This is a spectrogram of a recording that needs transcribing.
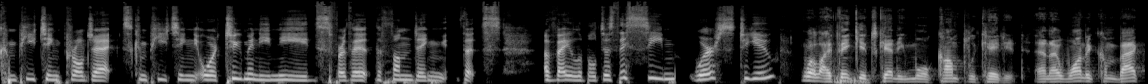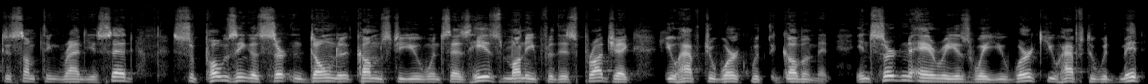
competing projects, competing or too many needs for the, the funding that's available. Does this seem worse to you? Well, I think it's getting more complicated. And I want to come back to something Rania said supposing a certain donor comes to you and says, here's money for this project, you have to work with the government. In certain areas where you work, you have to admit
